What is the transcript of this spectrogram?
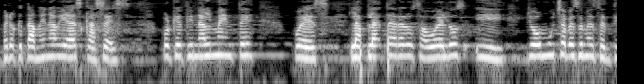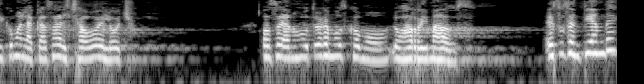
pero que también había escasez, porque finalmente, pues la plata era los abuelos y yo muchas veces me sentí como en la casa del chavo del ocho. O sea, nosotros éramos como los arrimados. ¿Eso se entiende?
